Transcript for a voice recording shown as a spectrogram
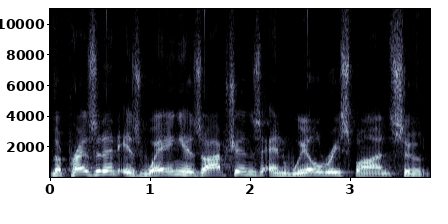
the president is weighing his options and will respond soon.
